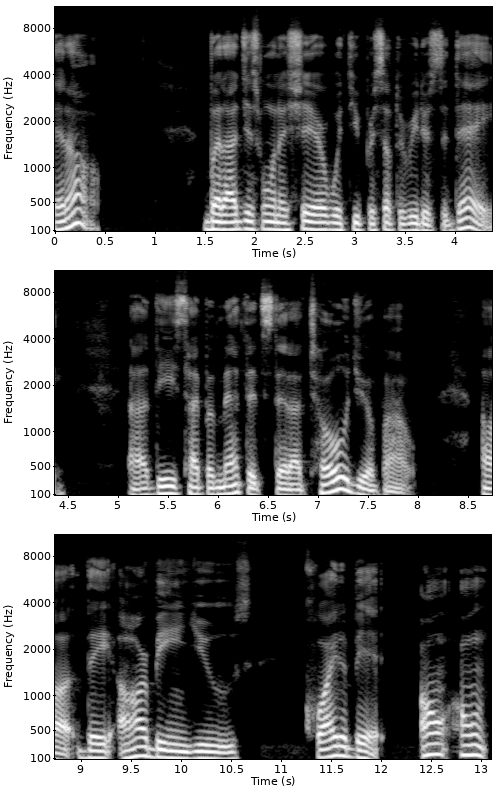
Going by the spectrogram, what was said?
at all. But I just want to share with you, perceptive readers, today uh, these type of methods that I told you about. Uh, they are being used quite a bit on on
